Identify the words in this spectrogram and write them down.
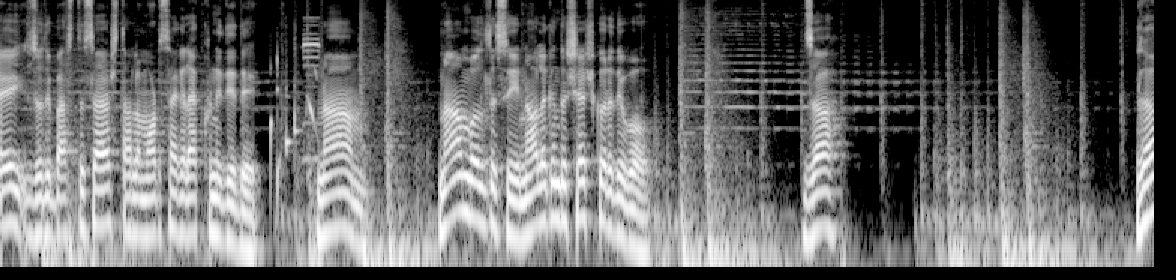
এই যদি বাঁচতে চাস তাহলে মোটরসাইকেল এক্ষুনি দিয়ে দে। নাম। নাম বলতেছি নাহলে কিন্তু শেষ করে দেব। যা। যা।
